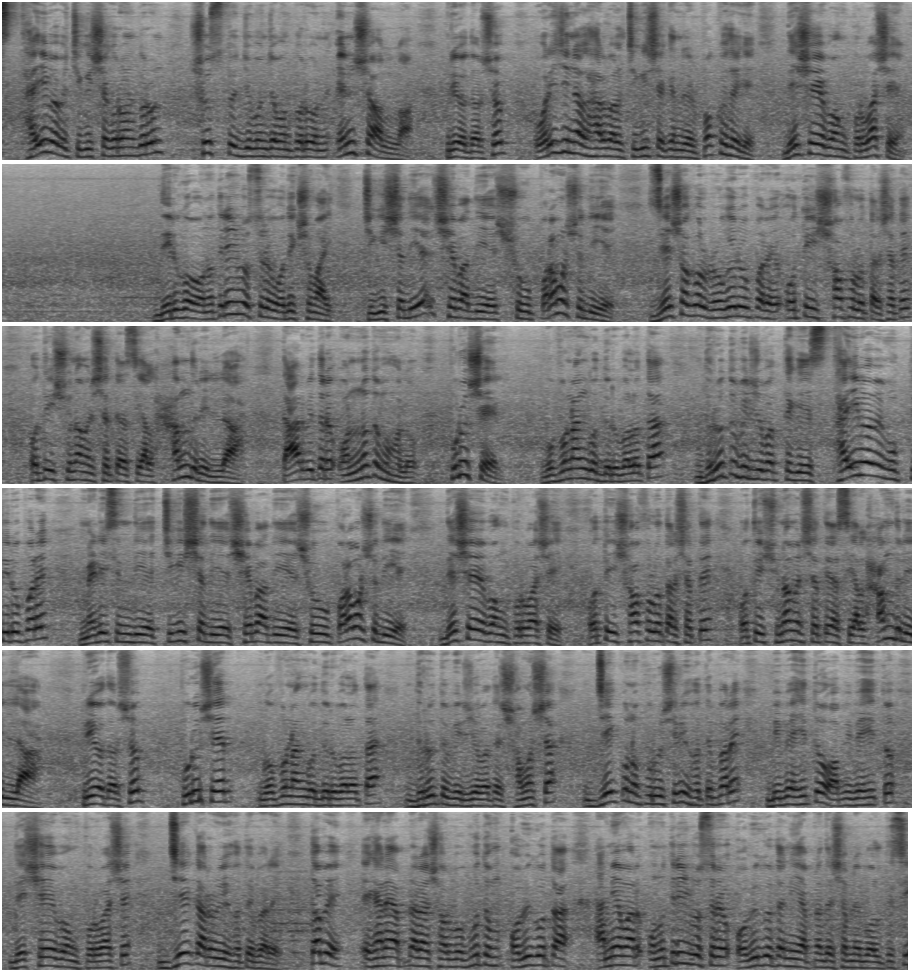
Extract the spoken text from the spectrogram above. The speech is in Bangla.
স্থায়ীভাবে চিকিৎসা গ্রহণ করুন, সুস্থ জীবনযাপন করুন, ইনশাআল্লাহ। প্রিয় দর্শক অরিজিনাল হার্বাল চিকিৎসা কেন্দ্রের পক্ষ থেকে দেশে এবং প্রবাসে দীর্ঘ উনত্রিশ বছরের অধিক সময় চিকিৎসা দিয়ে, সেবা দিয়ে, সুপরামর্শ দিয়ে যে সকল রোগের উপরে অতি সফলতার সাথে, অতি সুনামের সাথে আছি, আলহামদুলিল্লাহ। তার ভিতরে অন্যতম হলো পুরুষের গোপনাঙ্গ দুর্বলতা, দ্রুত বীর্যপাত থেকে স্থায়ীভাবে মুক্তির উপরে মেডিসিন দিয়ে, চিকিৎসা দিয়ে, সেবা দিয়ে, সুপরামর্শ দিয়ে দেশে এবং প্রবাসে অতি সফলতার সাথে, অতি সুনামের সাথে আছি। আলহামদুলিল্লাহ। প্রিয় দর্শক, পুরুষের গোপনাঙ্গ দুর্বলতা, দ্রুত বীর্যপাতের সমস্যা যে কোনো পুরুষেরই হতে পারে, বিবাহিত, অবিবাহিত, দেশে এবং প্রবাসে যে কারোরই হতে পারে। তবে এখানে আপনারা সর্বপ্রথম অভিজ্ঞতা, আমি আমার উনত্রিশ বছরের অভিজ্ঞতা নিয়ে আপনাদের সামনে বলতেছি।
